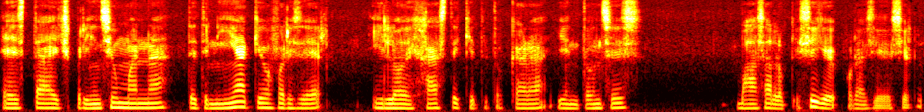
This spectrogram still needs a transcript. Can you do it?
esta experiencia humana te tenía que ofrecer y lo dejaste que te tocara y entonces vas a lo que sigue, por así decirlo.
